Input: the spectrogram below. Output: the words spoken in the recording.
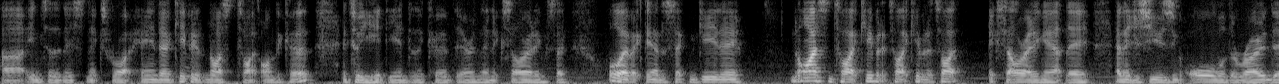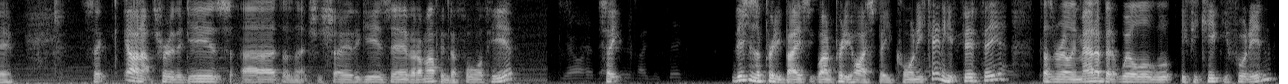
uh, into the next, next right hander, keeping it nice and tight on the curb until you hit the end of the curb there and then accelerating. So all the way back down to second gear there. Nice and tight, keeping it tight, keeping it tight, accelerating out there, and then just using all of the road there. So going up through the gears, uh, doesn't actually show you the gears there, but I'm up into fourth here. So this is a pretty basic one, pretty high speed corner. You can hit fifth there, doesn't really matter, but it will, if you keep your foot in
